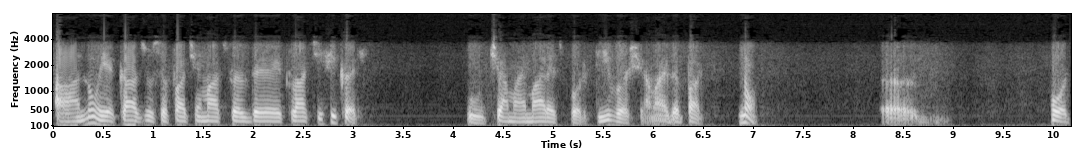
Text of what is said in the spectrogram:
A, nu e cazul să facem astfel de clasificări cu cea mai mare sportivă și a mai departe. Nu. Uh, pot,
